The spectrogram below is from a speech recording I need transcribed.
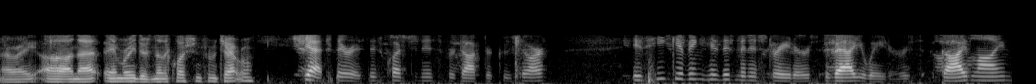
All right. Uh, on that, Anne Marie, there's another question from the chat room. Yes, there is. This question is for Dr. Kuchar. Is he giving his administrators, evaluators, guidelines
